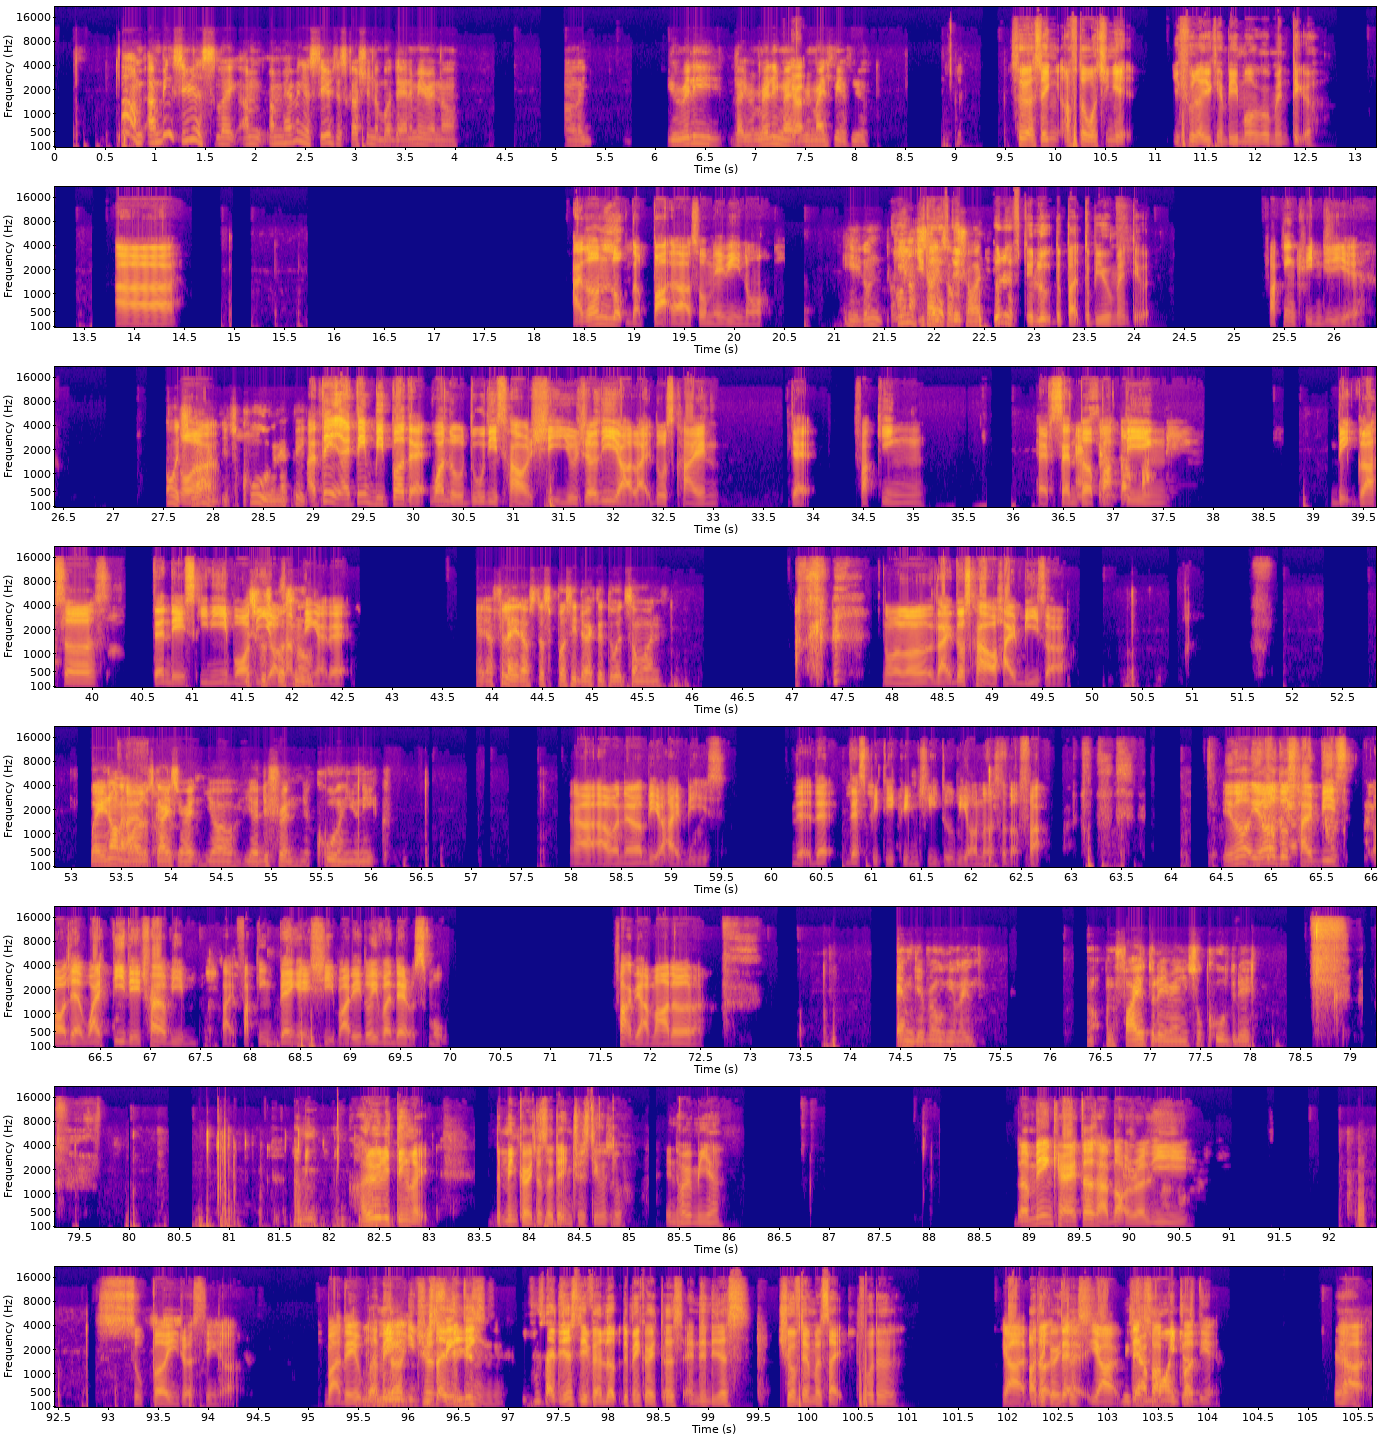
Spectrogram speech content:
No, I'm I'm being serious. Like I'm I'm having a serious discussion about the anime right now. Uh, like you really like really ma- Yeah. reminds me of you. So you're saying after watching it, you feel like you can be more romantic ah? Uh, I don't look the part uh, so maybe no. Hey, don't No, can you not you sell don't have yourself short? You don't have to look the part to be romantic. what. Fucking cringy. Yeah. Oh, it's No lah. not. It's cool and epic. I think I think people that want to do this kind of shit usually are like those kind that fucking have center parting, big glasses, then they skinny body or personal. something like that. Yeah, I feel like that was just purposely directed towards someone. No, no, like those kind of hype beasts are. But you're not like I one of those guys, right? You're you're different. You're cool and unique. Uh, I will never be a hype beast. That, that that's pretty cringy to be honest. What the fuck? you know, you know those hype beasts or that YP, they try to be like fucking bang and shit, but they don't even dare to smoke. Fuck their mother. Damn, Gabriel, you're like on fire today, man. You're so cool today. I mean, I don't really think like the main characters are that interesting also in Horimiya. The main characters are not really super interesting. Uh. But they But I mean, it feels like interesting they just- thing. It feels like they just develop the main characters and then they just shove them aside for the Yeah, other the- that- characters, yeah, which that's are what more people interesting. did. yeah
